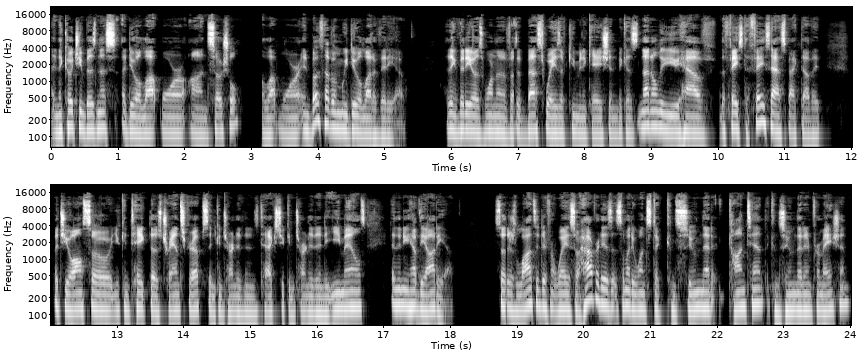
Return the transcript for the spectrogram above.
In the coaching business, I do a lot more on social, a lot more. In both of them, we do a lot of video. I think video is one of the best ways of communication because not only do you have the face to face aspect of it, but you also, you can take those transcripts and you can turn it into text. You can turn it into emails and then you have the audio. So there's lots of different ways. So however it is that somebody wants to consume that content, consume that information,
